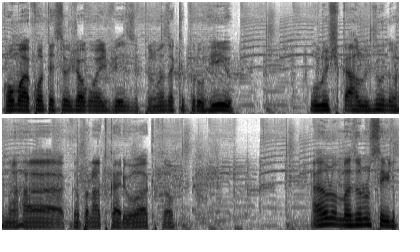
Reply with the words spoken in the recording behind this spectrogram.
Como aconteceu já algumas vezes, pelo menos aqui pro Rio. O Luiz Carlos Júnior narrar Campeonato Carioca e tal. Ah, eu não, mas eu não sei, ele,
